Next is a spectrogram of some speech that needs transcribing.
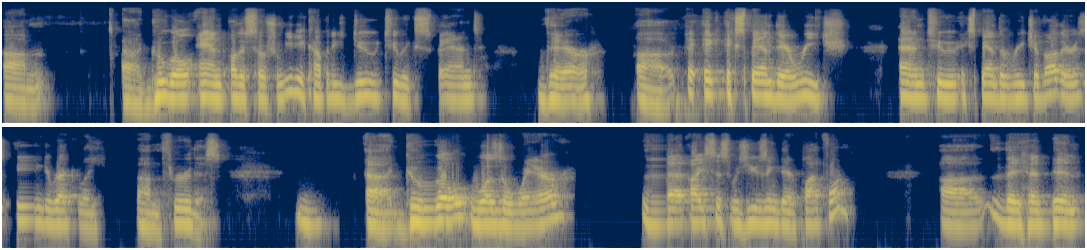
um, uh, Google and other social media companies do to expand their uh, expand their reach and to expand the reach of others indirectly um, through this. Uh, Google was aware that ISIS was using their platform. Uh, They had been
